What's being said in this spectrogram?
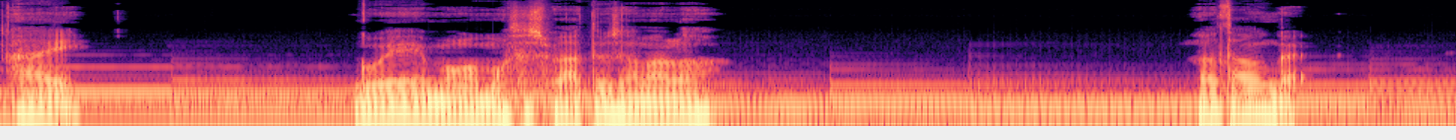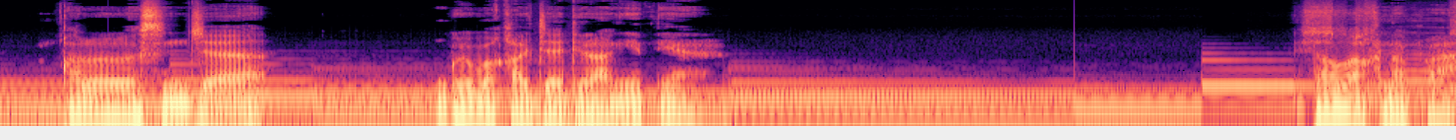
Hai, gue mau ngomong sesuatu sama lo. Lo tau nggak? Kalau lo senja, gue bakal jadi langitnya. Tahu nggak kenapa?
